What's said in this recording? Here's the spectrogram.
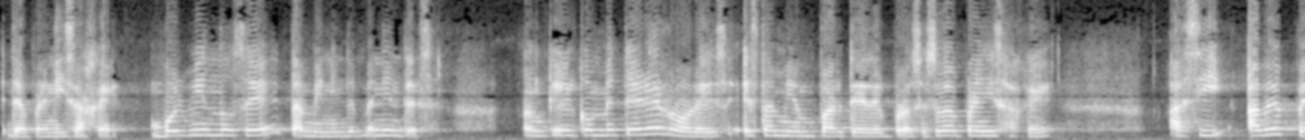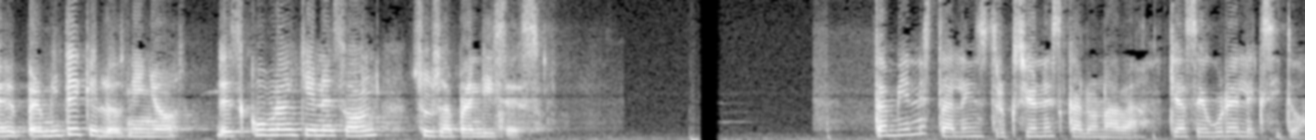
de aprendizaje, volviéndose también independientes. Aunque el cometer errores es también parte del proceso de aprendizaje, así ABP permite que los niños descubran quiénes son sus aprendices. También está la instrucción escalonada, que asegura el éxito,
